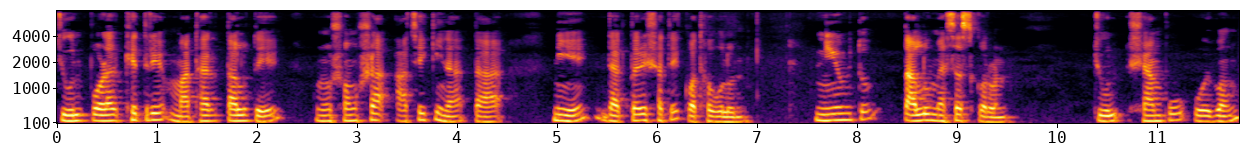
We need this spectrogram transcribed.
চুল পড়ার ক্ষেত্রে মাথার তালুতে কোনো সমস্যা আছে কি না তা নিয়ে ডাক্তারের সাথে কথা বলুন। নিয়মিত তালু ম্যাসাজ করুন। চুল শ্যাম্পু এবং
